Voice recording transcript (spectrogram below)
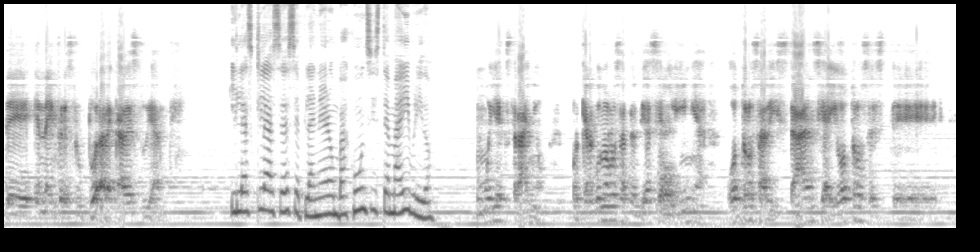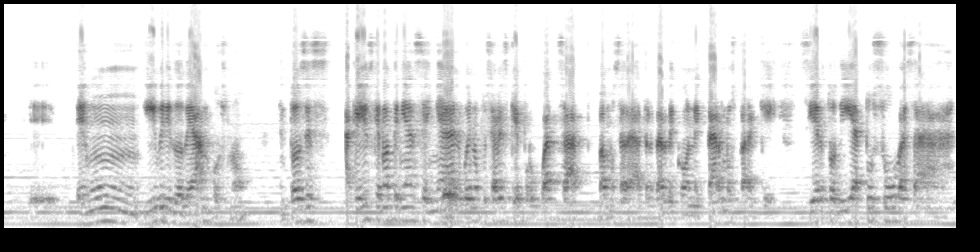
de, en la infraestructura de cada estudiante. Y las clases se planearon bajo un sistema híbrido. Muy extraño, porque algunos los atendías en línea, otros a distancia y otros este, eh, en un híbrido de ambos, ¿no? Entonces, aquellos que no tenían señal, bueno, pues sabes que por WhatsApp vamos a, tratar de conectarnos para que cierto día tú subas a,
